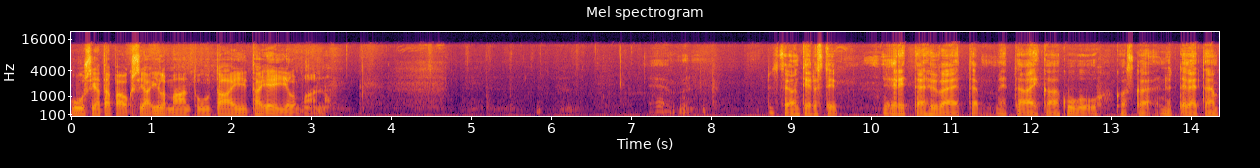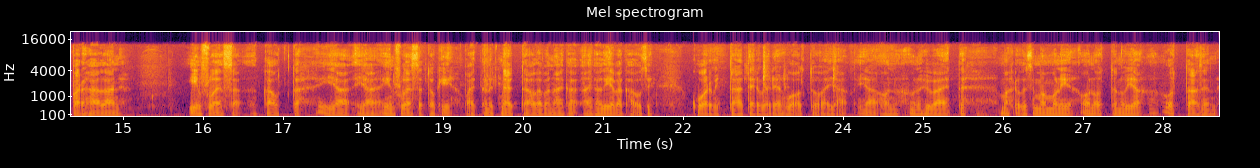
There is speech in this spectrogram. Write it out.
uusia tapauksia ilmaantuu tai, tai ei ilmaannu. Se on tietysti erittäin hyvä, että, että aikaa kuluu, koska nyt eletään parhaillaan influenssa kautta. Ja, ja influenssa toki, vaikka nyt näyttää olevan aika, aika lievä kausi, kuormittaa terveydenhuoltoa ja, ja on, on hyvä, että mahdollisimman moni on ottanut ja ottaa sen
